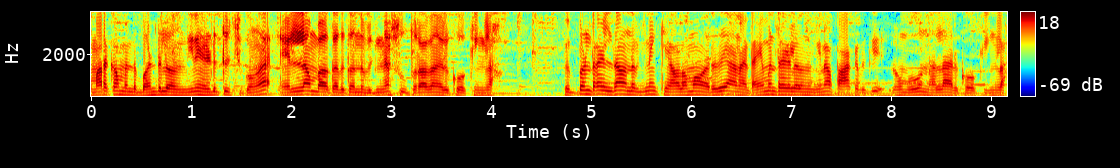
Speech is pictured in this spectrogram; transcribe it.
மறக்காமல் இந்த பண்டில் வந்து பார்த்திங்கன்னா எடுத்து வச்சுக்கோங்க எல்லாம் பார்க்கறதுக்கு வந்து பார்த்திங்கன்னா சூப்பராக தான் இருக்கும் ஓகேங்களா வெப்பன் ட்ரையல் தான் வந்து பார்த்திங்கன்னா கேவலமாக வருது ஆனால் டைமண்ட் ட்ரையல் வந்து பார்த்திங்கன்னா பார்க்கறதுக்கு ரொம்பவும் நல்லா இருக்கும் ஓகேங்களா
